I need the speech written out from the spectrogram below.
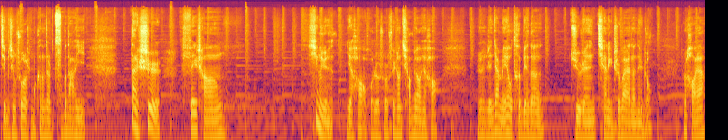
记不清说了什么，可能有点词不达意。但是，非常幸运也好，或者说非常巧妙也好，人人家没有特别的拒人千里之外的那种，说好呀，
